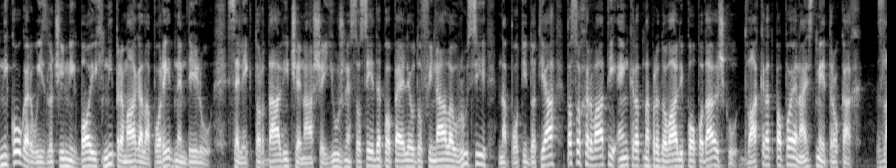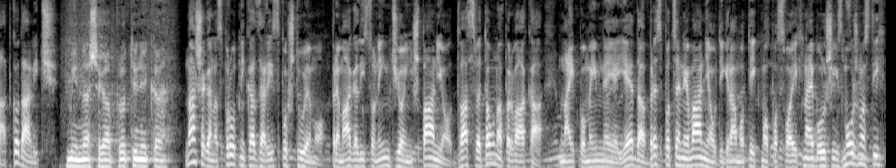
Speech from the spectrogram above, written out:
nikogar v izločilnih bojih ni premagala po rednem delu. Selektor Dalič je naše južne sosede popeljal do finala v Rusiji, na poti do tja pa so Hrvati enkrat napredovali po podaljšku, dvakrat pa po 11 metrovkah. Zlatko Dalič. Mi našega protivnika Našega nasprotnika zares spoštujemo. Premagali so Nemčijo in Španijo, dva svetovna prvaka. Najpomembneje je, da brez podcenjevanja odigramo tekmo po svojih najboljših zmožnostih,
